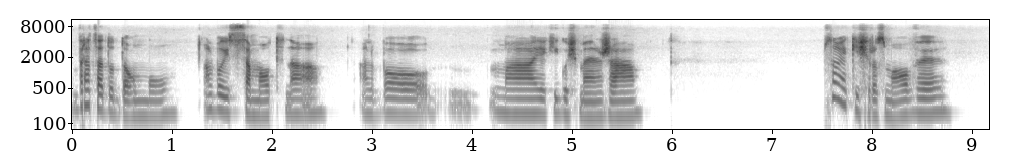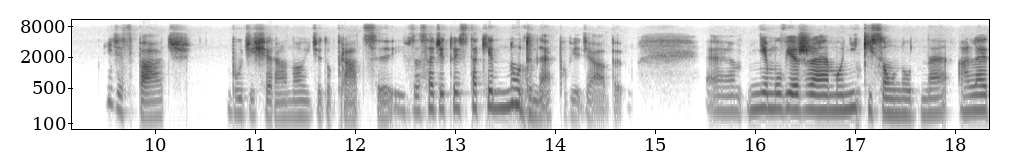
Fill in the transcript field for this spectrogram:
wraca do domu, albo jest samotna, albo ma jakiegoś męża. Są jakieś rozmowy, idzie spać, budzi się rano, idzie do pracy i w zasadzie to jest takie nudne, powiedziałabym. Nie mówię, że Moniki są nudne, ale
